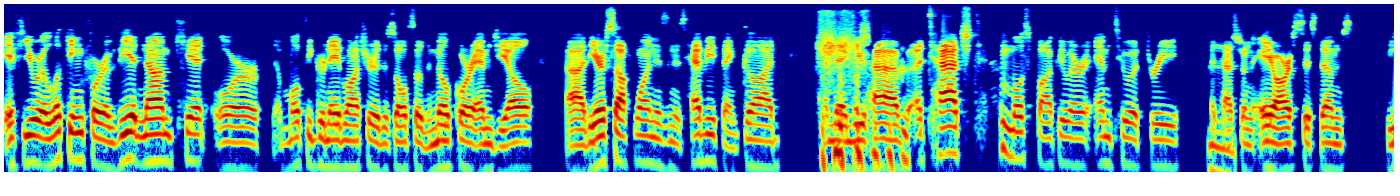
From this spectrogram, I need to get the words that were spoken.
If you are looking for a Vietnam kit or a multi grenade launcher, there's also the Milkor MGL. Uh, the airsoft one isn't as heavy, thank God. And then you have attached, most popular M203 Mm. attached on AR systems. The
